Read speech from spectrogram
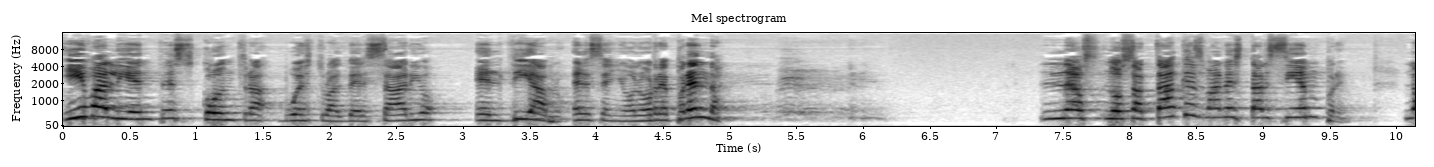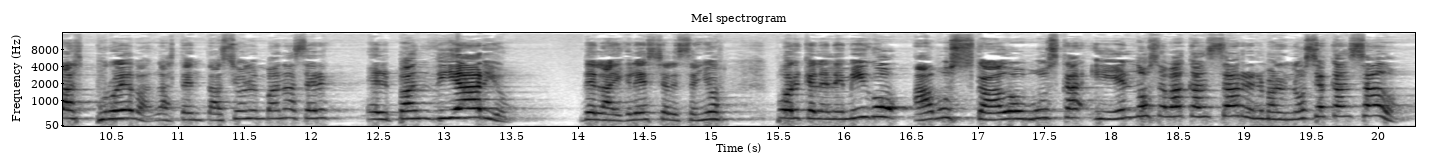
y valientes contra vuestro adversario, el diablo. El Señor lo reprenda. Los, los, ataques van a estar siempre. Las pruebas, las tentaciones van a ser el pan diario de la iglesia del Señor. Porque el enemigo ha buscado, busca y él no se va a cansar, hermano, no se ha cansado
